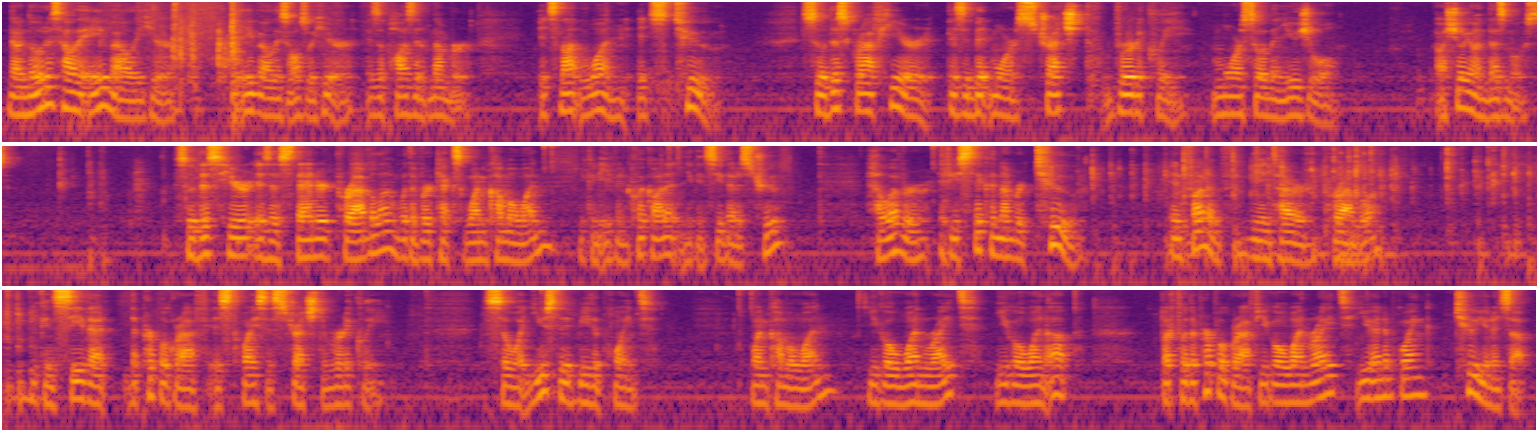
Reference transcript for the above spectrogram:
Now notice how the a value here, the a value is also here, is a positive number. It's not 1, it's 2. So this graph here is a bit more stretched vertically, more so than usual. I'll show you on Desmos. So this here is a standard parabola with a vertex 1 comma 1. You can even click on it and you can see that it's true. However, if you stick the number 2 in front of the entire parabola, you can see that the purple graph is twice as stretched vertically. So what used to be the point 1 comma 1, you go 1 right, you go 1 up, but for the purple graph, you go 1 right, you end up going 2 units up.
